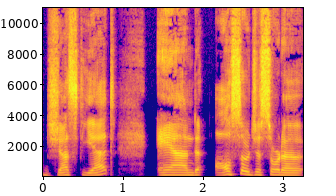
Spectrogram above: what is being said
just yet. And also just sort of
